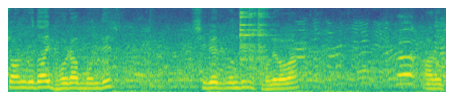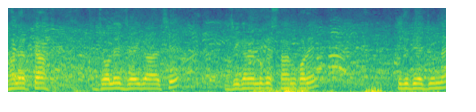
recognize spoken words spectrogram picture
চন্দ্রোদয় ভৈরব মন্দির, শিবের মন্দির, ভোলে বাবা। আর ওখানে একটা জলের জায়গা আছে। যেখানে লোকে স্নান করে পুজো দেওয়ার জন্যে,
